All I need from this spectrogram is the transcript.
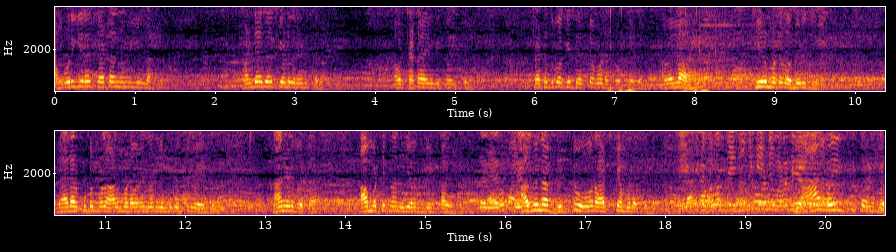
ಅವ್ರಿಗಿರೋ ಚಟ ನಮಗಿಲ್ಲ. ಮಂಡ್ಯದಲ್ಲಿ ಕೇಳಿದ್ರೆ ಹೇಳ್ತಾರೆ. ಅವ್ರ ಚಟ ಹೆಂಗಿತ್ತು ಅಂತೇಳಿ ಚಟದ ಬಗ್ಗೆ ಚರ್ಚೆ ಮಾಡೋದು ಗೊತ್ತಿಲ್ಲ ಅವೆಲ್ಲ ಕೀಳ್ಮಟ್ಟದ ಅಭಿರುಚಿ ಯಾರ್ಯಾರ ಕುಟುಂಬಗಳು ಹಾಳು ಮಾಡೋರೆ ಅನ್ನೋದು ನಿಮ್ಗೆ ಗೊತ್ತಿಲ್ವ ಇದು? ನಾನು ಹೇಳ್ಬೇಕಾ? ಆ ಮಟ್ಟಕ್ಕೆ ನನಗೆ ಅದು ಬೇಕಾಗುತ್ತೆ. ಅದನ್ನು ಬಿಟ್ಟು ರಾಜಕೀಯ ಮಾಡೋಕ್ಕಿಲ್ಲ ಯಾವ ವೈಯಕ್ತಿಕ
